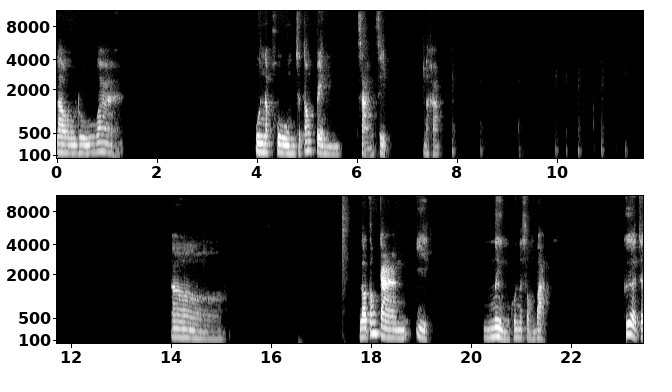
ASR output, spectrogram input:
เรารู้ว่า อุณหภูมิจะต้องเป็นสามสิบนะครับ เออเราต้องการอีกหนึ่งคุณสมบัติ เพื่อจะ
